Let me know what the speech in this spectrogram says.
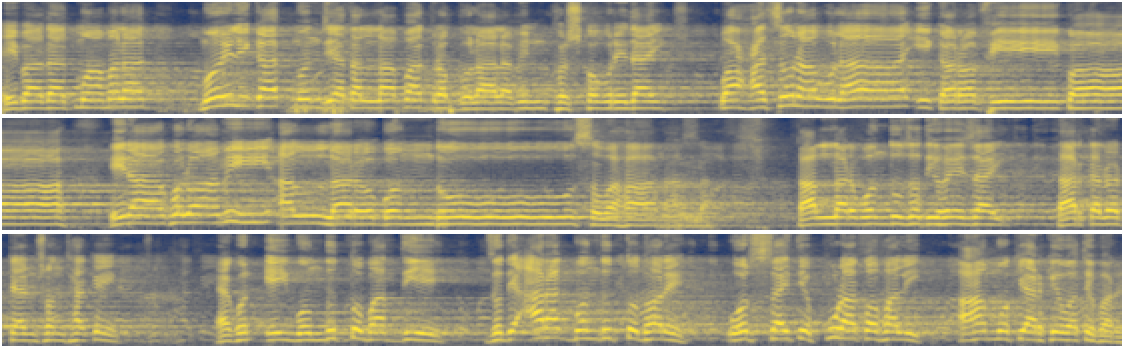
ইবাদাত, মুআমালাত মহিলিকাত মঞ্জিয়াত আল্লাহ পাক রব্বুল আলামিন খোঁজখবরি দেয়। ওয়া এরা হলো আমি আল্লাহর বন্ধু। আল্লাহর বন্ধু যদি হয়ে যায়, তার কারও টেনশন থাকে? এখন এই বন্ধুত্ব বাদ দিয়ে যদি আর বন্ধুত্ব ধরে, ওর চাইতে পুরা কফালি আহাম্মকে আর কেউ হতে পারে।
